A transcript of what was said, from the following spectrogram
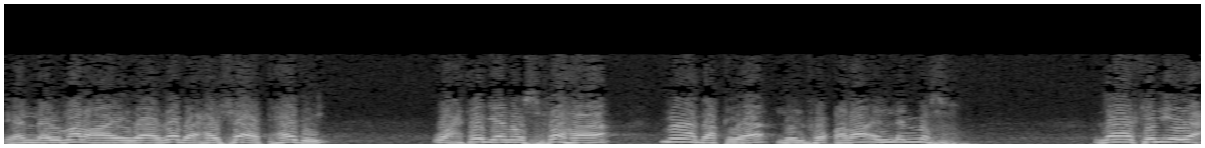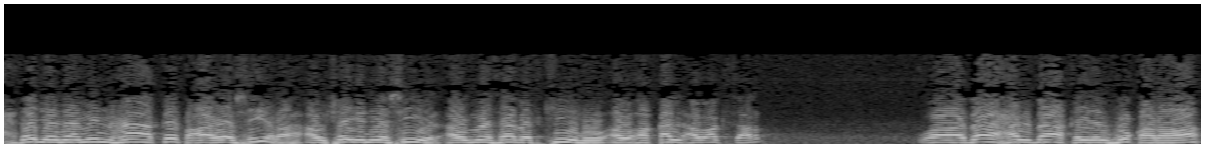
لأن المرأة إذا ذبح شاة هدي واحتج نصفها ما بقي للفقراء إلا النصف. لكن إذا احتجز منها قطعة يسيرة أو شيء يسير أو مثابة كيلو أو أقل أو أكثر وأباح الباقي للفقراء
